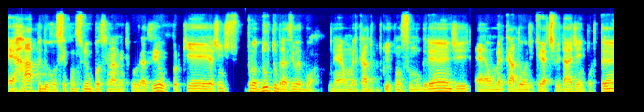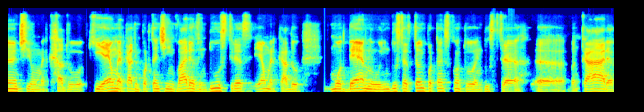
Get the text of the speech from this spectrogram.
é rápido você construir um posicionamento para o Brasil, porque a gente, produto Brasil é bom, né? É um mercado de consumo grande, é um mercado onde criatividade é importante, um mercado que é um mercado importante em várias indústrias, e é um mercado moderno, indústrias tão importantes quanto a indústria uh, bancária,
